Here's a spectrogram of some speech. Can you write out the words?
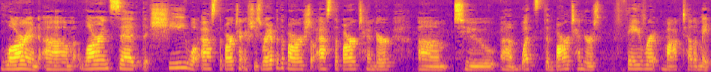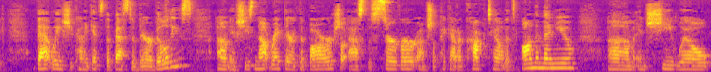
Lauren, um, Lauren said that she will ask the bartender if she's right up at the bar. She'll ask the bartender um, to um, what's the bartender's favorite mocktail to make. That way, she kind of gets the best of their abilities. Um, if she's not right there at the bar, she'll ask the server. Um, she'll pick out a cocktail that's on the menu, um, and she will.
